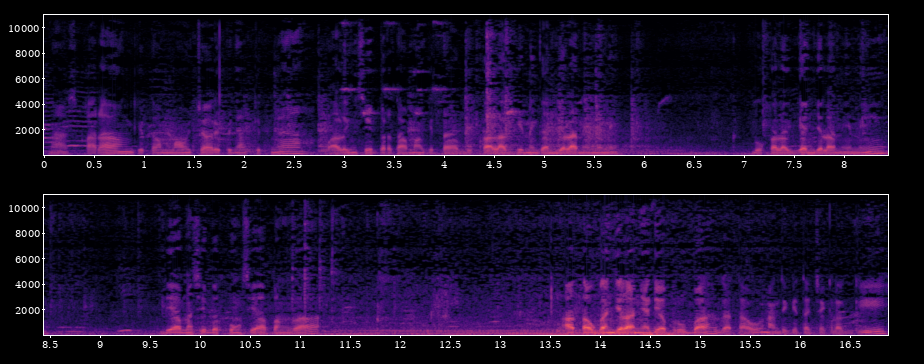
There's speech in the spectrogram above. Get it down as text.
Nah sekarang kita mau cari penyakitnya. Paling sih pertama kita buka lagi nih ganjalan ini nih. Buka lagi ganjalan ini. Dia masih berfungsi apa enggak? Atau ganjalannya dia berubah gak tahu. Nanti kita cek lagi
